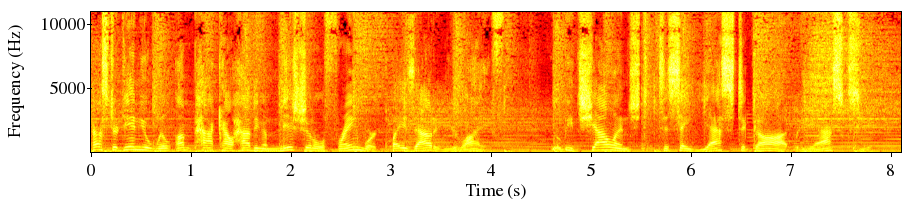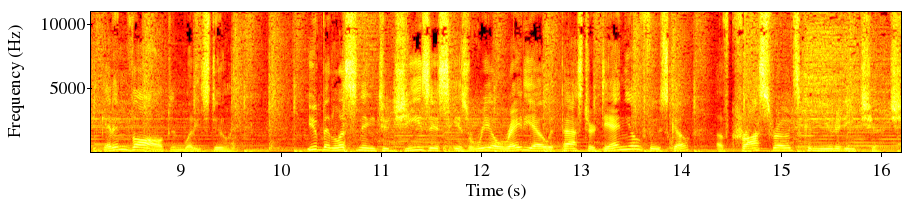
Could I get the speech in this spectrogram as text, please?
Pastor Daniel will unpack how having a missional framework plays out in your life. You'll be challenged to say yes to God when he asks you to get involved in what he's doing. You've been listening to Jesus is Real Radio with Pastor Daniel Fusco of Crossroads Community Church.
